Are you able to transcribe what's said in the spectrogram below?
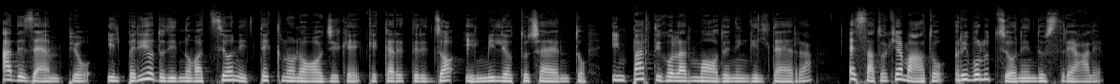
Ad esempio, il periodo di innovazioni tecnologiche che caratterizzò il 1800, in particolar modo in Inghilterra, è stato chiamato rivoluzione industriale.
